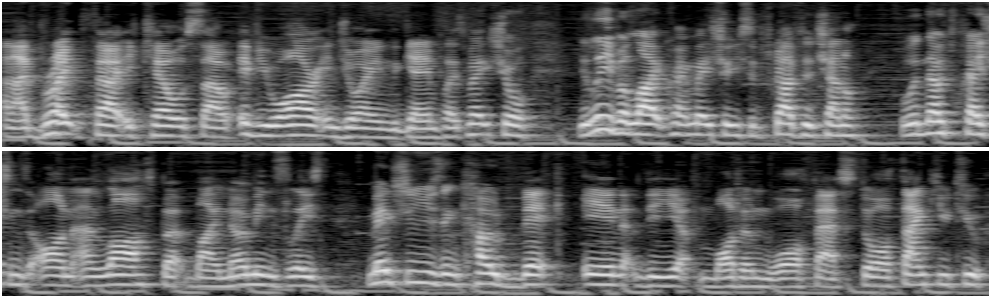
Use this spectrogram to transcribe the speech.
and I break 30 kills. So if you are enjoying the gameplays, make sure you leave a like, make sure you subscribe to the channel with notifications on. And last but by no means least, make sure you're using code VIKK in the Modern Warfare store. Thank you to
